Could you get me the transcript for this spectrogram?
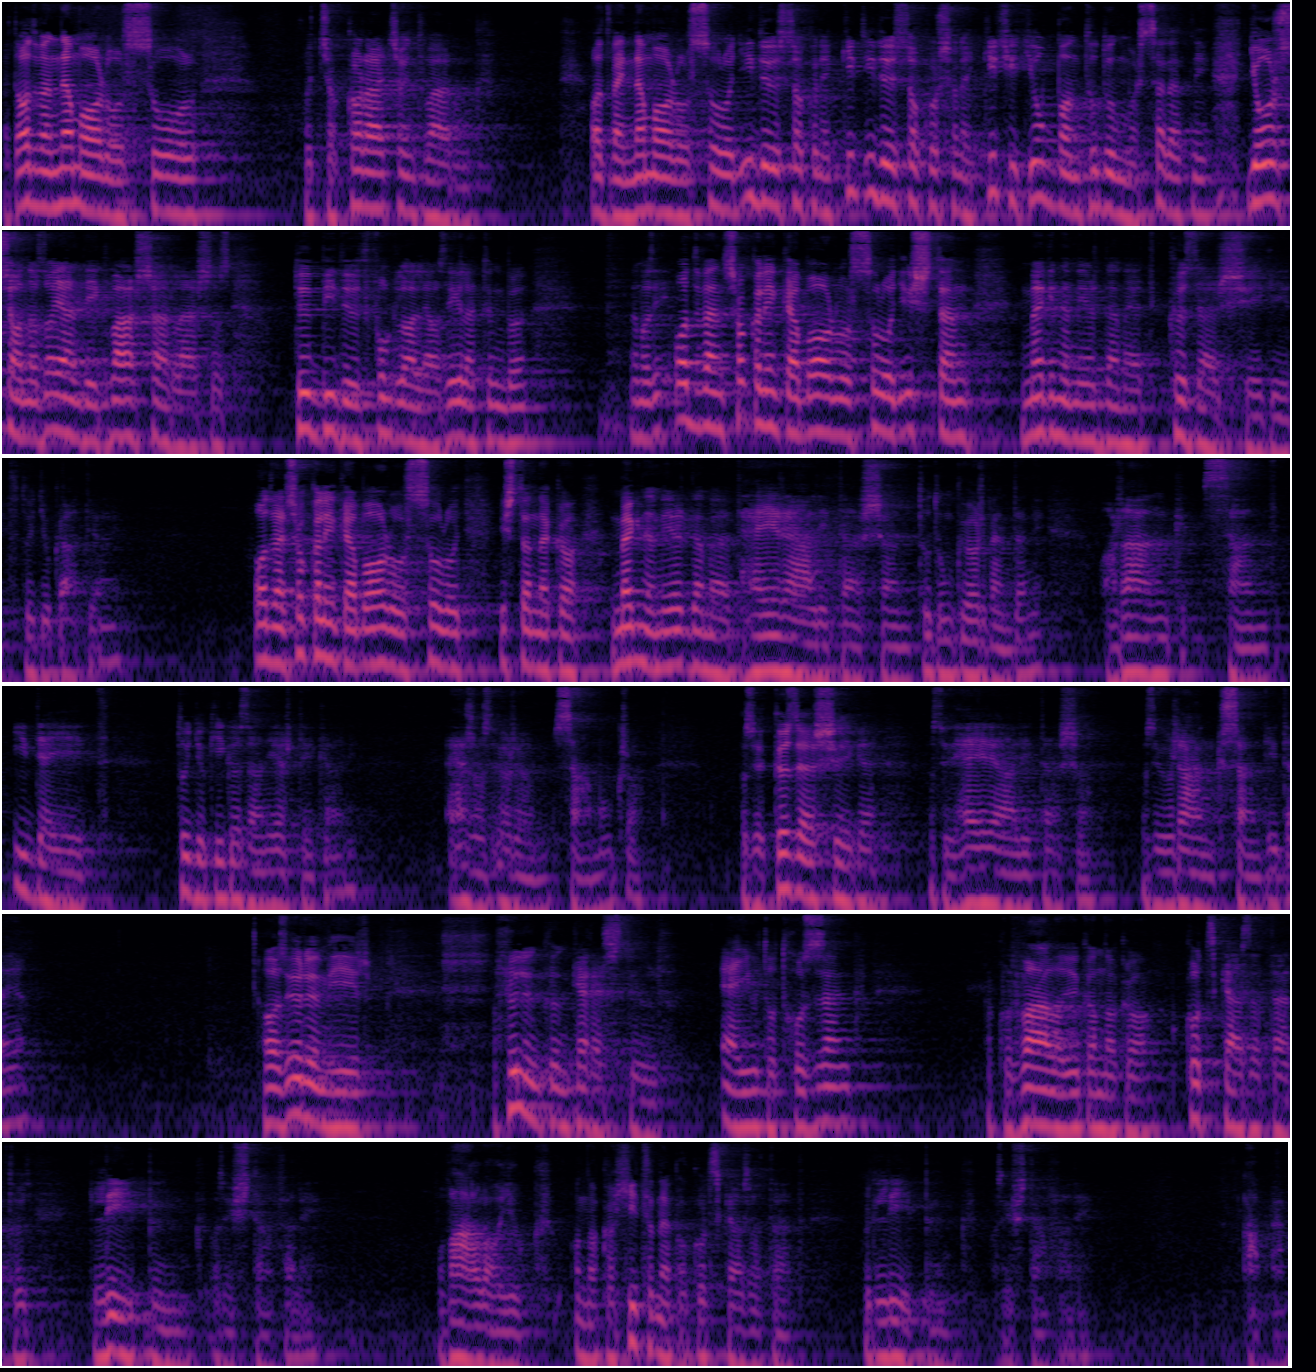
Hát advent nem arról szól, hogy csak karácsonyt várunk. Advent nem arról szól, hogy időszakon egy kicsit, időszakosan egy kicsit jobban tudunk most szeretni, gyorsan az ajándék vásárlás az több időt foglal le az életünkből, Nem az advent sokkal inkább arról szól, hogy Isten meg nem érdemelt közelségét tudjuk átélni. Advent sokkal inkább arról szól, hogy Istennek a meg nem érdemelt helyreállításán tudunk örvendeni. A ránk szánt idejét tudjuk igazán értékelni. Ez az öröm számunkra. Az ő közelsége, az ő helyreállítása, az ő ránk szánt ideje. Ha az örömhír a fülünkön keresztül eljutott hozzánk, akkor vállaljuk annak a kockázatát, hogy lépünk az Isten felé. Vállaljuk annak a hitnek a kockázatát, hogy lépünk az Isten felé. Amen.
